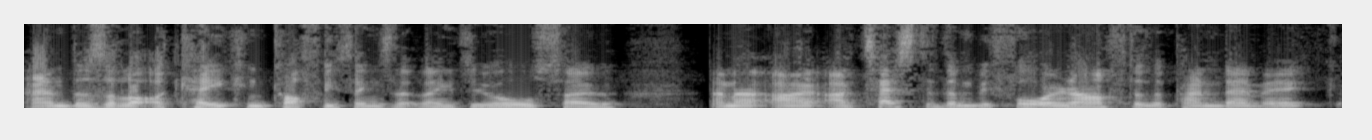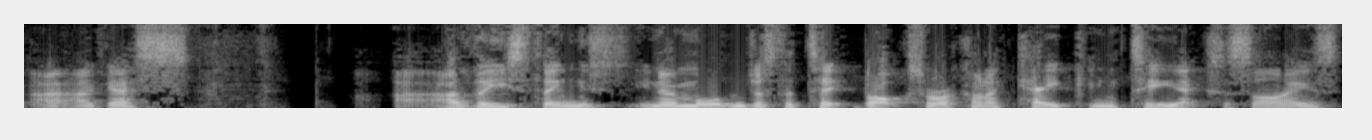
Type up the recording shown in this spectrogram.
and there's a lot of cake and coffee things that they do also. And I, I, I tested them before and after the pandemic. I, I, guess are these things, you know, more than just a tick box or a kind of cake and tea exercise,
